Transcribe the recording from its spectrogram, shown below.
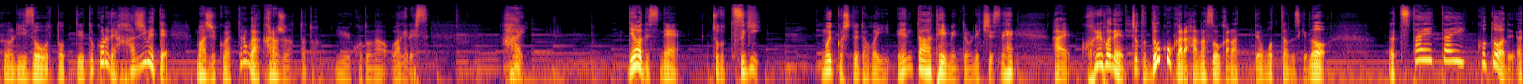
そのリゾートっていうところで初めてマジックをやったのが彼女だったということなわけです。はい。ではですね、ちょっと次、もう一個知っといた方がいいエンターテインメントの歴史ですね。はい。これはね、ちょっとどこから話そうかなって思ってたんですけど、伝えたいことはで、伝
